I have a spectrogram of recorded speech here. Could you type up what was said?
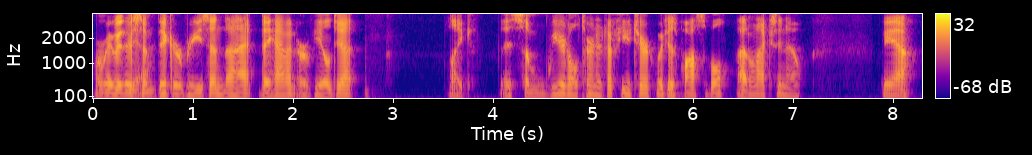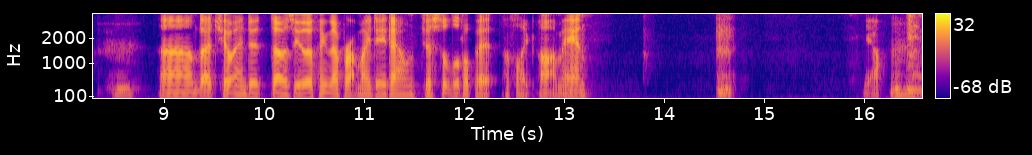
Or maybe there's Yeah. some bigger reason that they haven't revealed yet like it's some weird alternative future which is possible i don't actually know but yeah Mhm. um, that show ended that was the other thing that brought my day down just a little bit of like oh man Mm-hmm.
